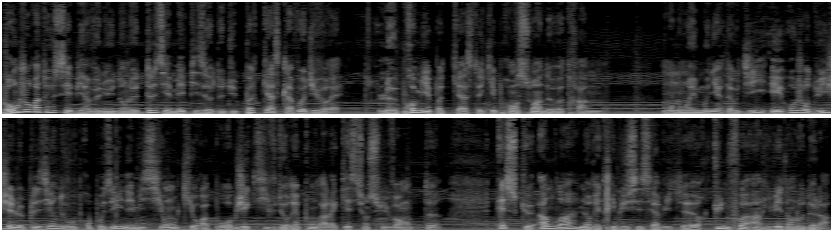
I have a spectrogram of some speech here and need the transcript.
Bonjour à tous et bienvenue dans le deuxième épisode du podcast La Voix du Vrai, le premier podcast qui prend soin de votre âme. Mon nom est Mounir Daoudi et aujourd'hui j'ai le plaisir de vous proposer une émission qui aura pour objectif de répondre à la question suivante Est-ce que Allah ne rétribue ses serviteurs qu'une fois arrivés dans l'au-delà?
